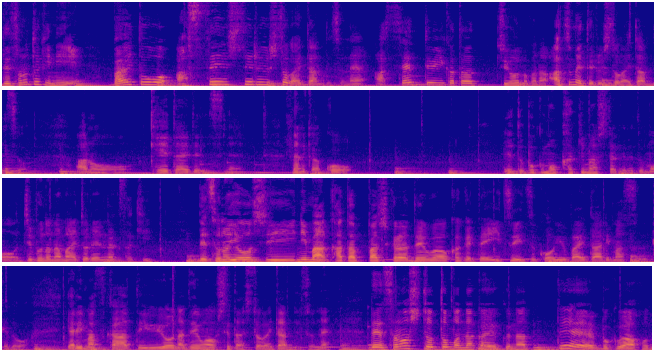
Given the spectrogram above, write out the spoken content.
でその時にバイトを斡旋してる人がいたんですよね。斡旋っていう言い方は違うのかな？集めてる人がいたんですよ。あの携帯でですね。何かこうえー、と僕も書きましたけれども自分の名前と連絡先。でその用紙にまあ片っ端から電話をかけていついつこういうバイトありますけどやりますかっていうような電話をしてた人がいたんですよね。でその人とも仲良くなって僕はほ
